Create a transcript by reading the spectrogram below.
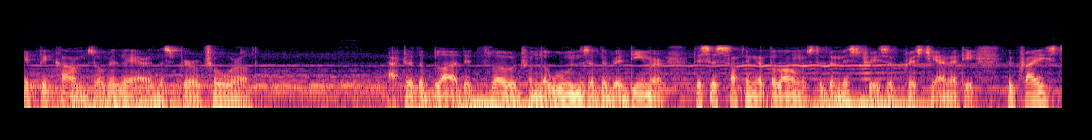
it becomes over there in the spiritual world. After the blood had flowed from the wounds of the Redeemer, this is something that belongs to the mysteries of Christianity. The Christ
